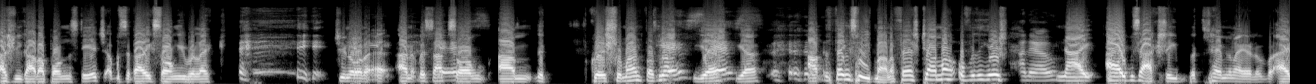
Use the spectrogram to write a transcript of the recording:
as you got up on the stage. It was the very song you were like, do you know what? I, and it was that Yes. song, um, the Grace Roman, wasn't yes, it? Yeah, yeah. yes. Um, the things we've manifest, Jemma, over the years. I know. Now, I was actually, at the time of my, I,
